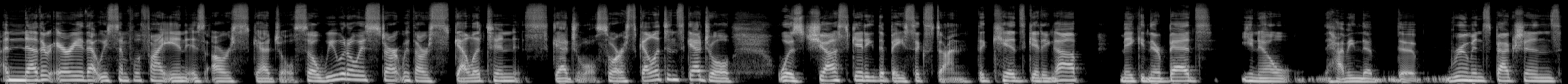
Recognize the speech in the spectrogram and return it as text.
Another area that we simplify in is our schedule. So we would always start with our skeleton schedule. So our skeleton schedule was just getting the basics done the kids getting up, making their beds, you know, having the the room inspections,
